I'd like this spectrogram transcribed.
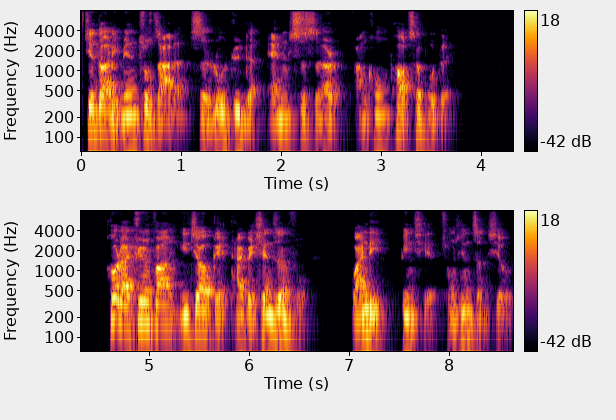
街道里面驻扎的是陆军的 M 四十二防空炮车部队，后来军方移交给台北县政府管理，并且重新整修。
